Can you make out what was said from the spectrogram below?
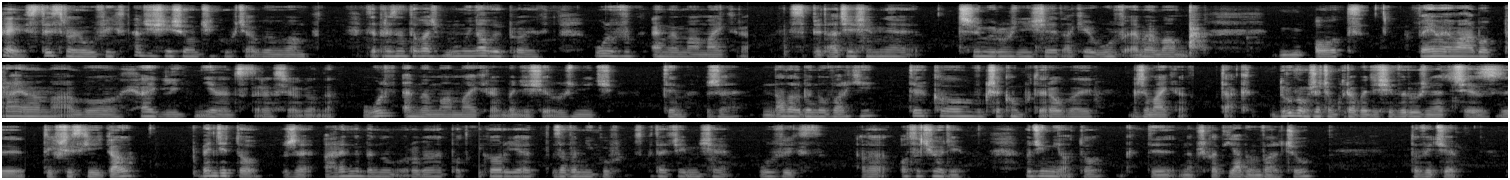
Hej, z tej strony Wolfix, a w dzisiejszym odcinku chciałbym wam zaprezentować mój nowy projekt Wolf MMA Minecraft. Spytacie się mnie, czym różni się takie Wolf MMA od MMA albo Prime albo High League, nie wiem co teraz się ogląda. Wolf MMA Minecraft będzie się różnić tym, że nadal będą walki, tylko w grze komputerowej, grze Minecraft. Tak, drugą rzeczą, która będzie się wyróżniać z tych wszystkich gal, będzie to, że areny będą robione pod kategorię zawodników. Spytajcie mi się, Wolfix, ale o co ci chodzi? Chodzi mi o to, gdy na przykład ja bym walczył, to wiecie,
